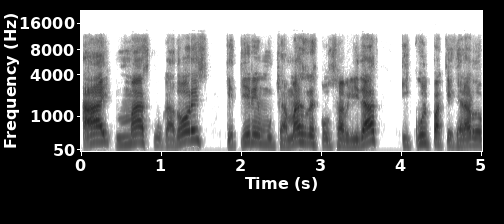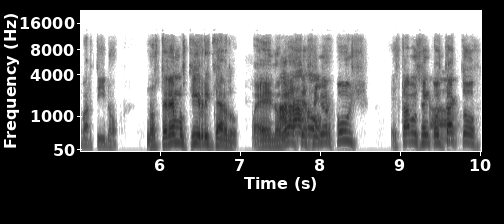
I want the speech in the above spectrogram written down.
hay más jugadores que tienen mucha más responsabilidad y culpa que Gerardo Martino. Nos tenemos que ir, Ricardo. Bueno, gracias, señor Push. Estamos en contacto.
